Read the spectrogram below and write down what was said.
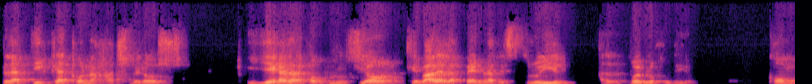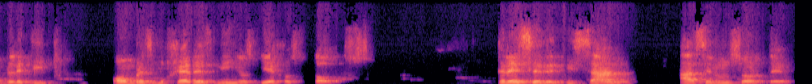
platica con Ahashverosh y llegan a la conclusión que vale la pena destruir al pueblo judío, completito, hombres, mujeres, niños, viejos, todos. 13 de Nisan hacen un sorteo.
